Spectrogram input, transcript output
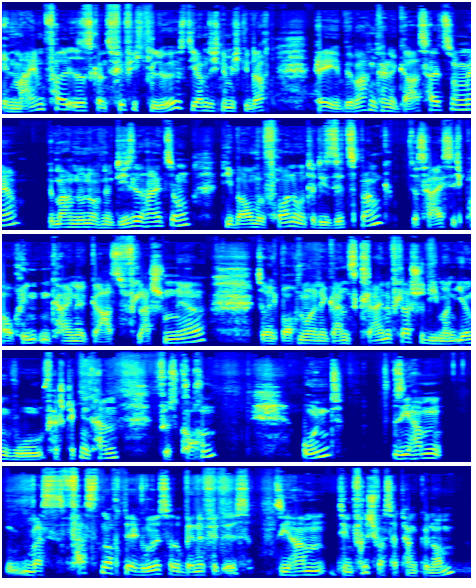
in meinem Fall ist es ganz pfiffig gelöst. Die haben sich nämlich gedacht, hey, wir machen keine Gasheizung mehr. Wir machen nur noch eine Dieselheizung. Die bauen wir vorne unter die Sitzbank. Das heißt, ich brauche hinten keine Gasflaschen mehr, sondern ich brauche nur eine ganz kleine Flasche, die man irgendwo verstecken kann fürs Kochen. Und sie haben, was fast noch der größere Benefit ist, sie haben den Frischwassertank genommen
